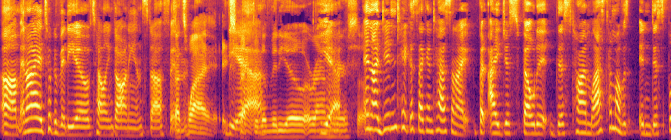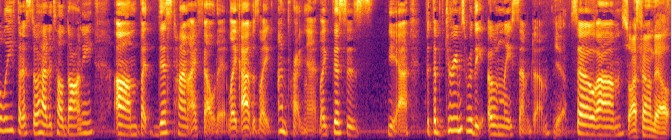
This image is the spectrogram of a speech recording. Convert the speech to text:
um, and I took a video of telling Donnie and stuff. And That's why I expected Yeah. a video around yeah. here. So And I didn't take a second test, and I but I just felt it this time. Last time I was in disbelief, but I still had to tell Donnie. Um, but this time I felt it. Like I was like, I'm pregnant. Like this is yeah. But the dreams were the only symptom. Yeah. So um, So I found out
